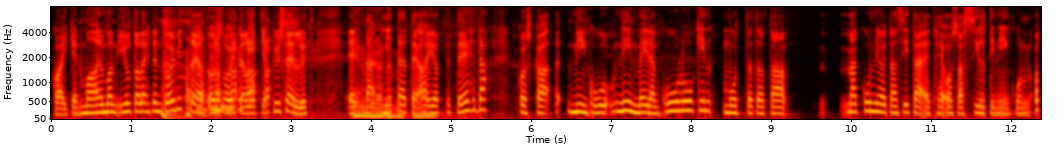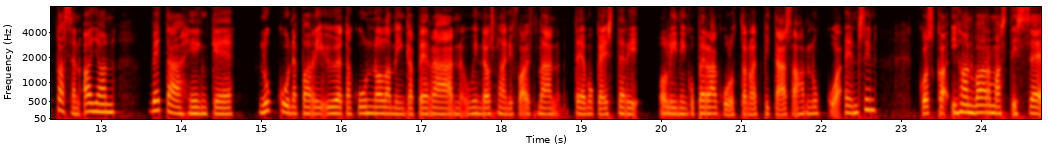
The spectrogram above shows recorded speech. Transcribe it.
kaiken maailman Iltalehden toimittajat on soitellut ja kysellyt, että mitä te mitään. aiotte tehdä, koska niin, ku, niin meidän kuuluukin, mutta tota, mä kunnioitan sitä, että he osas silti niin kuin ottaa sen ajan, vetää henkeä, nukkuu ne pari yötä kunnolla, minkä perään Windows 95 Man Teemu Keisteri oli niin kuin peräänkuuluttanut, että pitää saada nukkua ensin, koska ihan varmasti se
